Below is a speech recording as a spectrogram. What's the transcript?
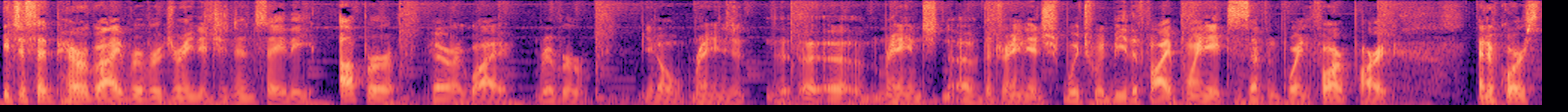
it just said Paraguay River drainage. It didn't say the upper Paraguay River you know range uh, uh, range of the drainage, which would be the 5.8 to 7.4 part. And of course,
